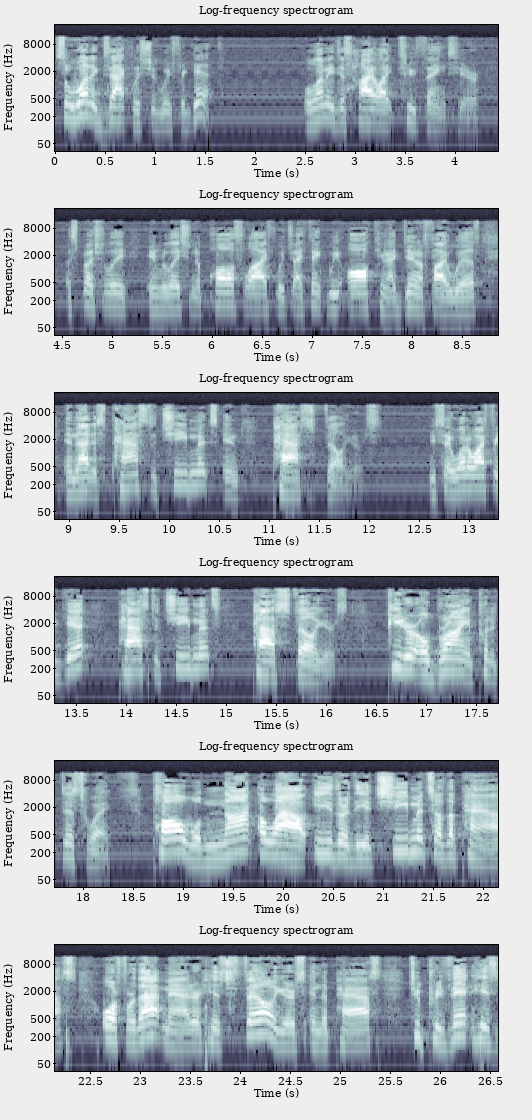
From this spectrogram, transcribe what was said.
So, what exactly should we forget? Well, let me just highlight two things here, especially in relation to Paul's life, which I think we all can identify with, and that is past achievements and past failures. You say, what do I forget? Past achievements, past failures. Peter O'Brien put it this way Paul will not allow either the achievements of the past or, for that matter, his failures in the past to prevent his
